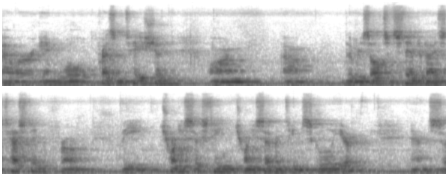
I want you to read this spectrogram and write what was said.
our annual presentation on um, the results of standardized testing from the 2016-2017 school year. And so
